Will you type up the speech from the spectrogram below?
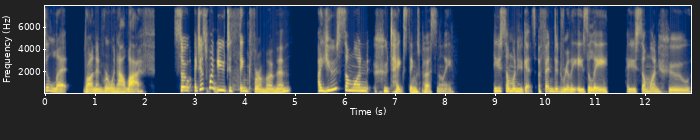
to let run and ruin our life. So I just want you to think for a moment are you someone who takes things personally? Are you someone who gets offended really easily? Are you someone who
